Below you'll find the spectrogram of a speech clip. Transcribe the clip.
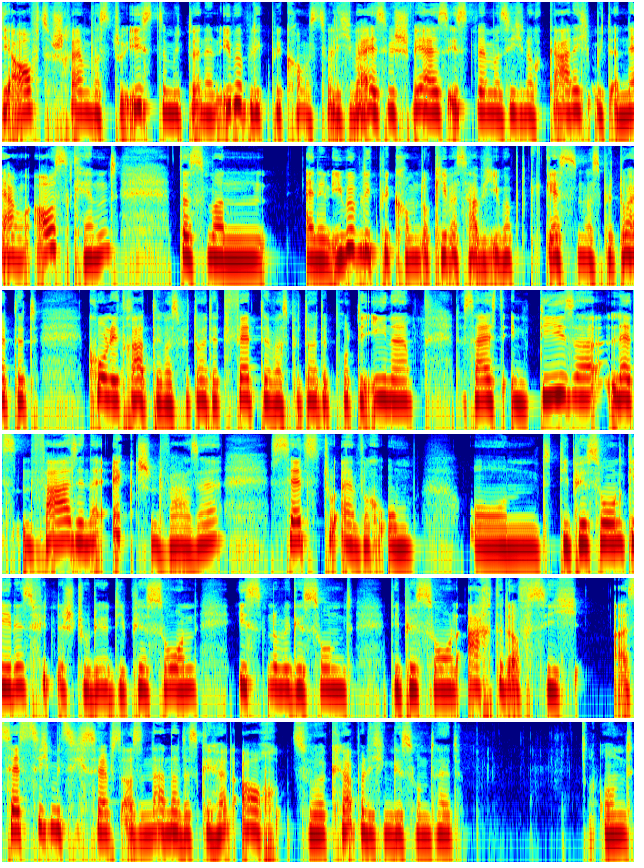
dir aufzuschreiben, was du isst, damit du einen Überblick bekommst, weil ich weiß, wie schwer es ist, wenn man sich noch gar nicht mit Ernährung auskennt, dass man einen Überblick bekommt, okay, was habe ich überhaupt gegessen, was bedeutet Kohlenhydrate, was bedeutet Fette, was bedeutet Proteine. Das heißt, in dieser letzten Phase, in der Action-Phase, setzt du einfach um und die Person geht ins Fitnessstudio, die Person isst nur mehr gesund, die Person achtet auf sich, setzt sich mit sich selbst auseinander. Das gehört auch zur körperlichen Gesundheit. Und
